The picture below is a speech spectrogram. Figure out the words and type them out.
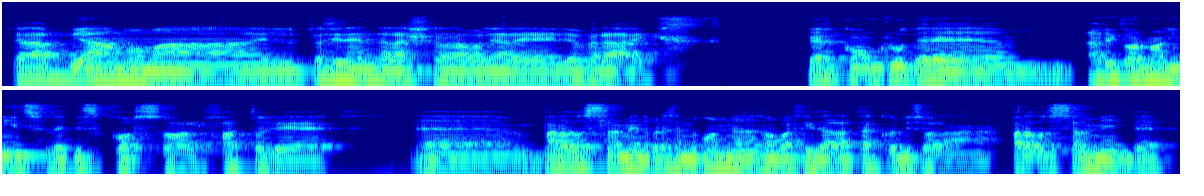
Ce l'abbiamo, ma il presidente lascia lavorare gli operai. Per concludere, ritorno all'inizio del discorso al fatto che eh, paradossalmente, per esempio, con, sono partiti dall'attacco di Solana, paradossalmente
